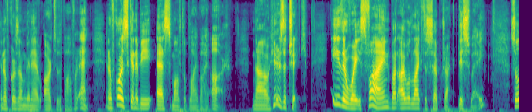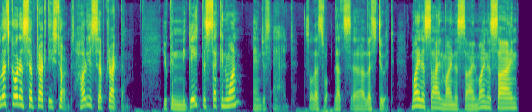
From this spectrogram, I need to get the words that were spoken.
And of course, I'm going to have r to the power n. And of course, it's going to be s multiplied by r. Now, here's the trick. Either way is fine, but I would like to subtract this way. So let's go ahead and subtract these terms. How do you subtract them? You can negate the second one and just add. So that's what that's uh, let's do it. Minus sign, minus sign, minus sign.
